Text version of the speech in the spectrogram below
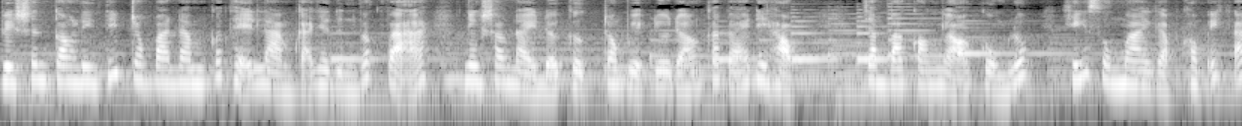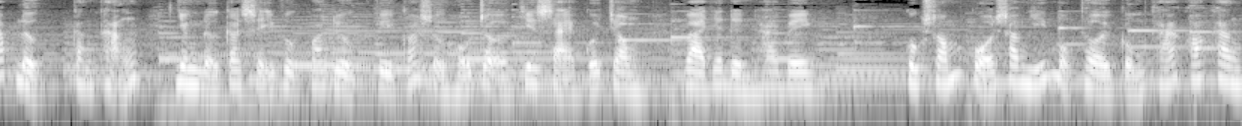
việc sinh con liên tiếp trong 3 năm có thể làm cả gia đình vất vả, nhưng sau này đỡ cực trong việc đưa đón các bé đi học. Chăm ba con nhỏ cùng lúc khiến Xuân Mai gặp không ít áp lực, căng thẳng, nhưng nữ ca sĩ vượt qua được vì có sự hỗ trợ chia sẻ của chồng và gia đình hai bên. Cuộc sống của sao nhí một thời cũng khá khó khăn.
